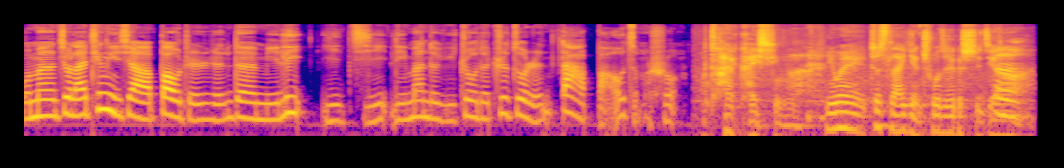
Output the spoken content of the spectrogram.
我们就来听一下抱枕人的米粒以及黎曼的宇宙的制作人大宝怎么说。我太开心了，因为这次来演出的这个时间啊。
